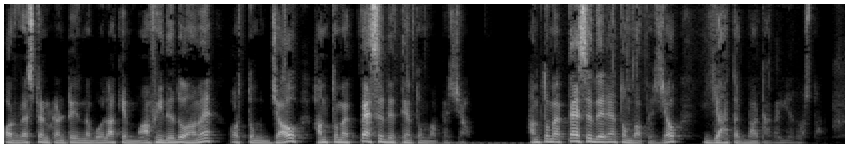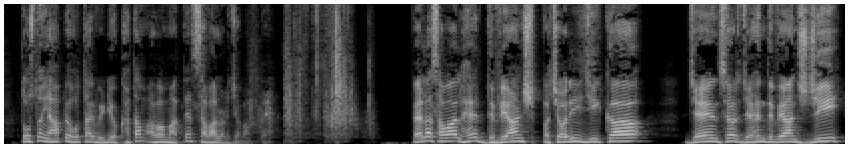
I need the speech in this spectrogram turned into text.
और वेस्टर्न कंट्रीज़ ने बोला कि माफ़ी दे दो हमें और तुम जाओ, हम तुम्हें पैसे देते हैं, तुम वापस जाओ। हम तुम्हें पैसे दे रहे हैं, तुम वापस जाओ। यहाँ तक बात आ गई है दोस्तों। दोस्तों, यहाँ पे होता है वीडियो खत्म। अब हम आते हैं सवाल और जवाब पे। पहला सवाल है दिव्यांश पचौरी जी का। जय हिंद, सर। जय हिंद, दिव्यांश जी।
